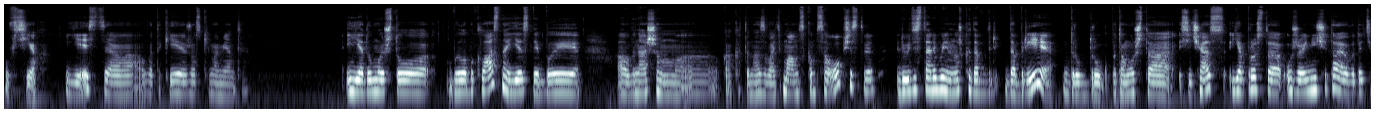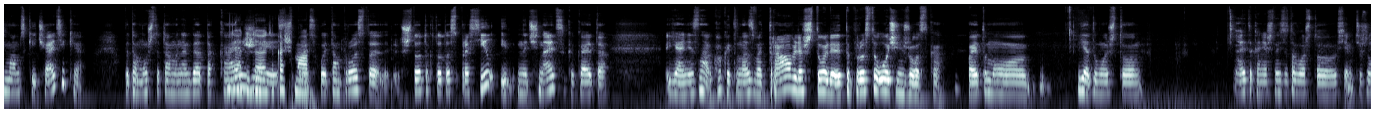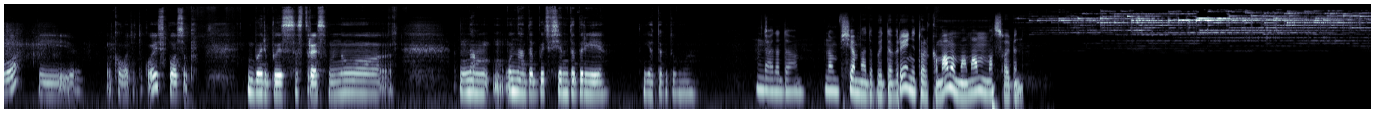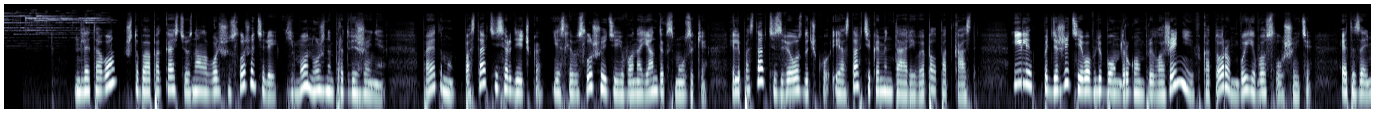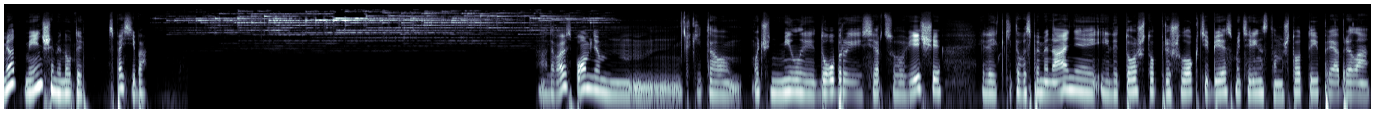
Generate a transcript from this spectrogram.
у всех есть а, вот такие жесткие моменты. И я думаю, что было бы классно, если бы в нашем, а, как это назвать, мамском сообществе, люди стали бы немножко добрее друг к другу, потому что сейчас я просто уже не читаю вот эти мамские чатики, потому что там иногда такая да, жесть да, это кошмар. происходит. Там просто что-то кто-то спросил, и начинается какая-то, я не знаю, как это назвать, травля, что ли. Это просто очень жестко. Поэтому я думаю, что это, конечно, из-за того, что всем тяжело, и у кого-то такой способ борьбы со стрессом, но нам надо быть всем добрее, я так думаю. Да-да-да. Нам всем надо быть добрее, не только мамам, а мамам особенно. Для того, чтобы о подкасте узнало больше слушателей, ему нужно продвижение – Поэтому поставьте сердечко, если вы слушаете его на Яндекс Музыке, или поставьте звездочку и оставьте комментарий в Apple Podcast, или поддержите его в любом другом приложении, в котором вы его слушаете. Это займет меньше минуты. Спасибо. А давай вспомним какие-то очень милые, добрые сердцу вещи, или какие-то воспоминания, или то, что пришло к тебе с материнством, что ты приобрела,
